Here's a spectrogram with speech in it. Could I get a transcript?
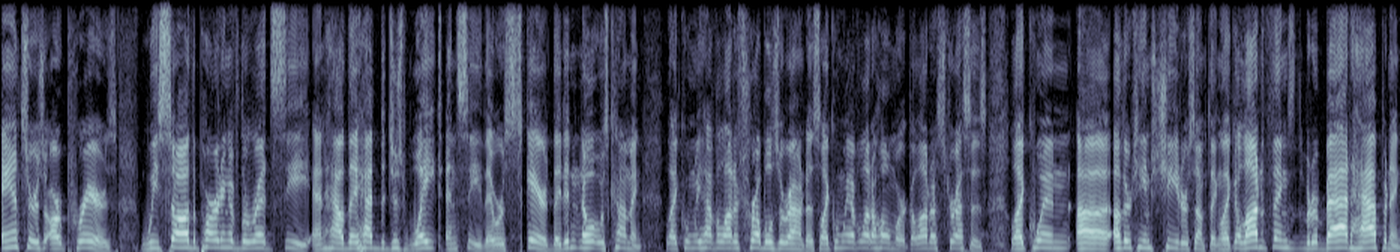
answers our prayers. We saw the parting of the Red Sea and how they had to just wait and see. They were scared. They didn't know it was coming. Like when we have a lot of troubles around us, like when we have a lot of homework, a lot of stresses, like when uh, other teams cheat or something, like a lot of things that are bad happening.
